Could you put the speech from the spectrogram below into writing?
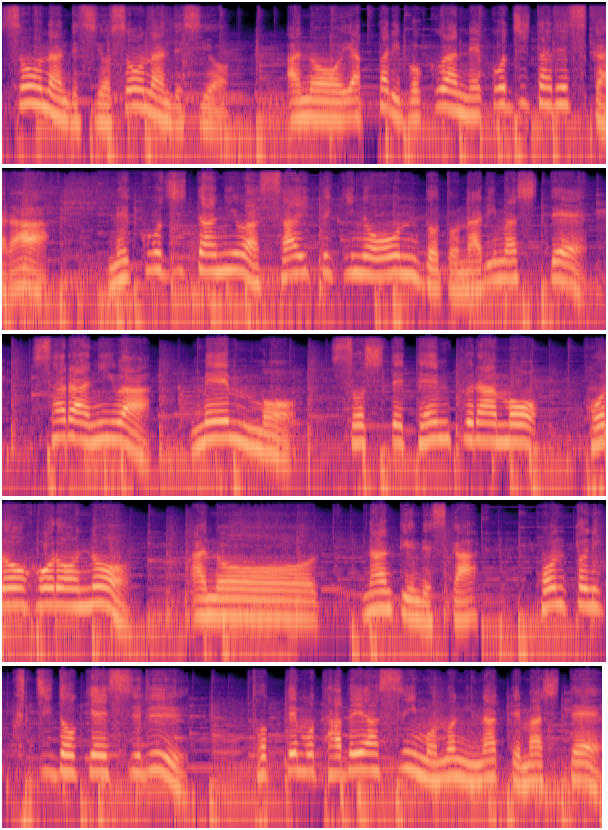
そうなんですよそうなんですよ。あのー、やっぱり僕は猫舌ですから猫舌には最適の温度となりましてさらには麺もそして天ぷらもホロホロのあの何、ー、て言うんですか本当に口どけするとっても食べやすいものになってまして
